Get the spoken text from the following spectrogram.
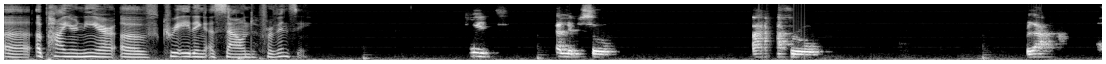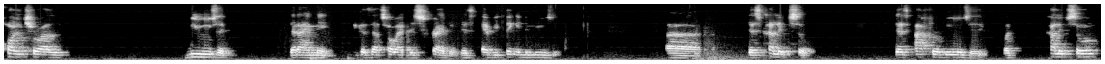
uh, a pioneer of creating a sound for Vincy. Sweet, calypso, Afro, black cultural music that I make because that's how I describe it. There's everything in the music. Uh, there's calypso, there's Afro music, but calypso,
